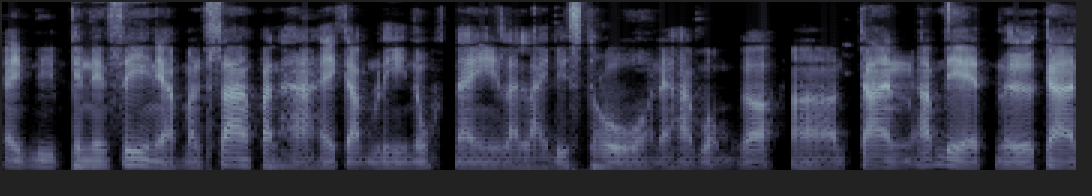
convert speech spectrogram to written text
ไอ้ dependency เนี่ยมันสร้างปัญหาให้กับ Linux ในหลาย ๆ distro นะครับผมก็การอัปเดตหรือการ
